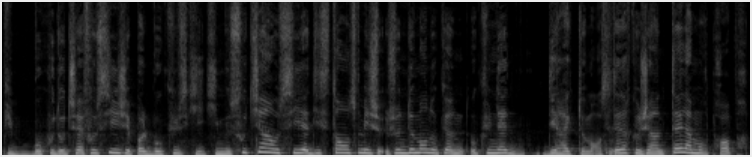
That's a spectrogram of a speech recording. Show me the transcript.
puis beaucoup d'autres chefs aussi. J'ai Paul Bocuse qui, qui, me soutient aussi à distance, mais je, ne demande aucun, aucune aide directement. C'est-à-dire que j'ai un tel amour propre,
